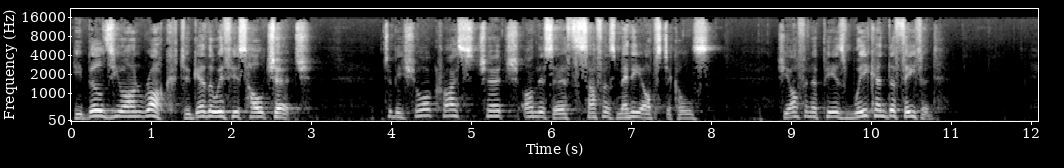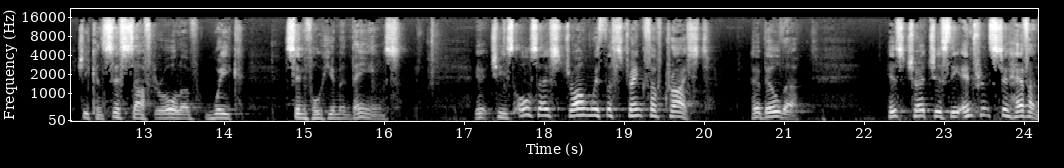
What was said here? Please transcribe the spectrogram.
He builds you on rock together with his whole church. To be sure, Christ's church on this earth suffers many obstacles. She often appears weak and defeated. She consists, after all, of weak, sinful human beings. Yet she's also strong with the strength of Christ, her builder. His church is the entrance to heaven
